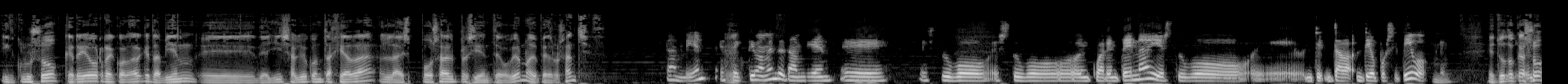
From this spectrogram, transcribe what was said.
Incluso creo recordar que también eh, de allí salió contagiada la esposa del presidente de gobierno, de Pedro Sánchez. También, ¿Eh? efectivamente, también. Eh, estuvo estuvo en cuarentena y estuvo dio positivo. En todo caso,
